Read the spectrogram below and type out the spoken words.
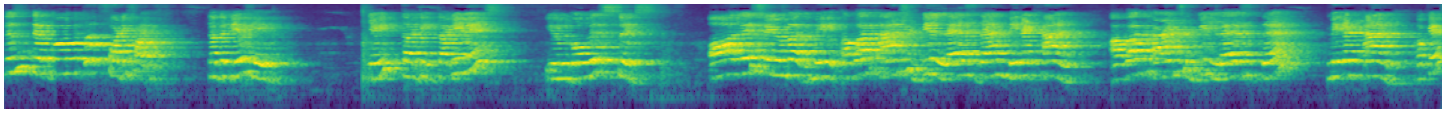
this is they go with the 45 now they gave 8 8 30 30 means you will go with 6 always remember may hour hand should be less than minute hand hour hand should be less than minute hand okay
